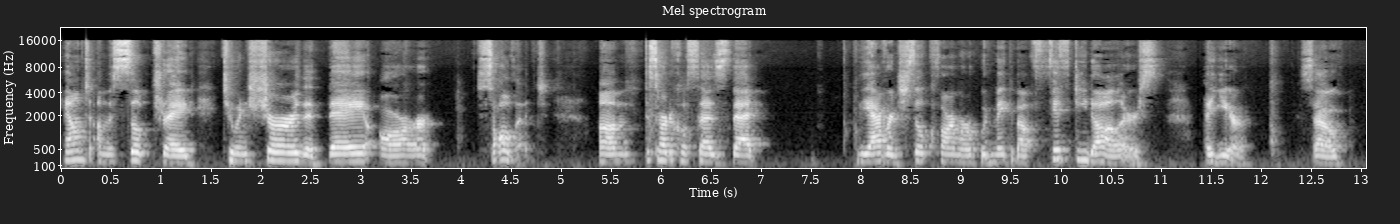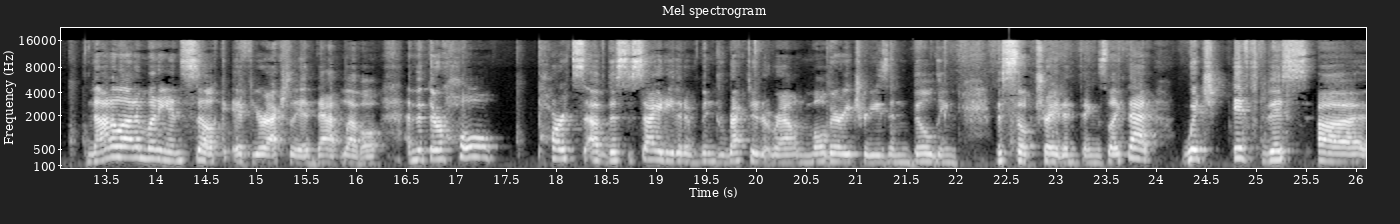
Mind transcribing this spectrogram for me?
count on the silk trade to ensure that they are solvent. Um, this article says that the average silk farmer would make about $50 a year. So, not a lot of money in silk if you're actually at that level, and that their whole parts of the society that have been directed around mulberry trees and building the silk trade and things like that. Which, if this uh,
